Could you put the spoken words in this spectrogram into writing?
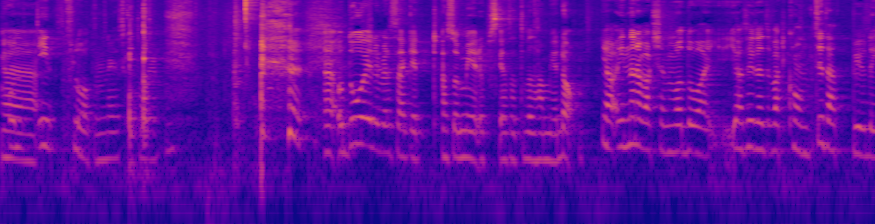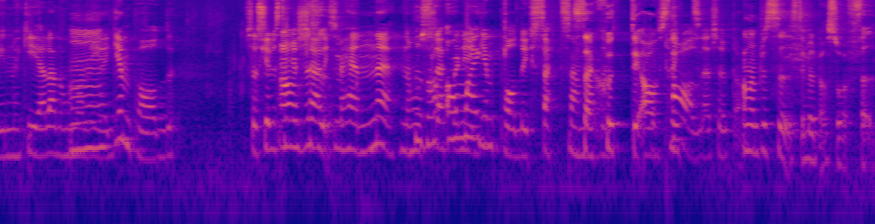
Eh, Och in, förlåt om jag ska ta det. eh, och då är det väl säkert alltså, mer uppskattat att vi har med dem. Ja, innan har det varit sen vadå? Jag tyckte att det var konstigt att bjuda in Mikaela när hon har en egen podd. Så ska vi snacka. Ja, kärlek med henne när hon släpper oh en egen podd exakt samma Så här 70 avsnitt. dessutom. Ja men precis, det blir bara så fail.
